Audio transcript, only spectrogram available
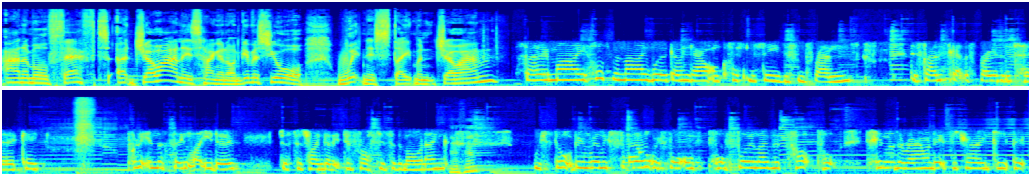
animal theft, uh, Joanne is hanging on. Give us your witness statement, Joanne. So my husband and I were going out on Christmas Eve with some friends. Decided to get the frozen turkey, put it in the sink like you do, just to try and get it defrosted for the morning. We thought it'd be really small. We thought we'd put foil over the top, put tins around it to try and keep it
